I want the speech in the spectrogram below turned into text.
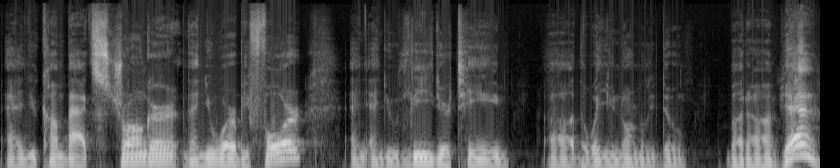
and you come back stronger than you were before and and you lead your team uh, the way you normally do. But uh, yeah,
